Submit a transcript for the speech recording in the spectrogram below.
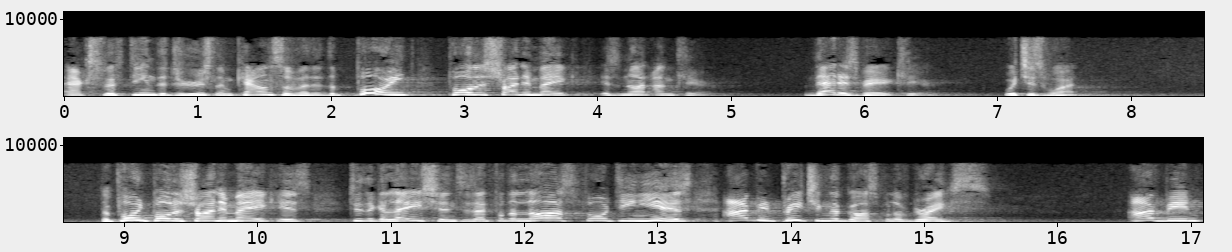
Acts 15, the Jerusalem council visit, the point Paul is trying to make is not unclear. That is very clear. Which is what? The point Paul is trying to make is to the Galatians is that for the last 14 years, I've been preaching the gospel of grace. I've been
